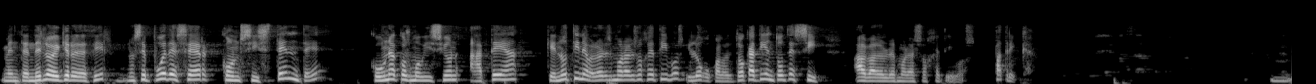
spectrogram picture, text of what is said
¿Me entendéis lo que quiero decir? No se puede ser consistente con una cosmovisión atea que no tiene valores morales objetivos y luego cuando te toca a ti, entonces sí, hay valores morales objetivos. Patrick. Mm,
